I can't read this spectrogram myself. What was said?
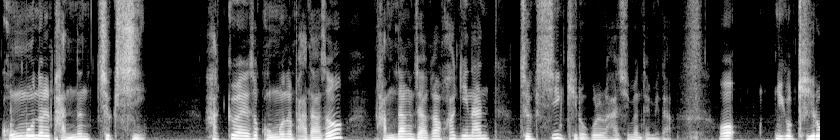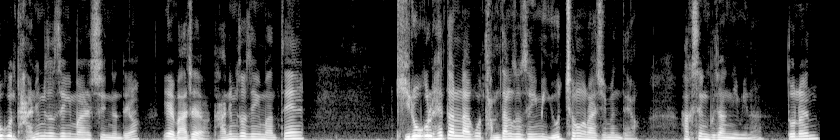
공문을 받는 즉시 학교에서 공문을 받아서 담당자가 확인한 즉시 기록을 하시면 됩니다. 어, 이거 기록은 담임 선생님만 할 수 있는데요. 예, 맞아요. 담임 선생님한테 기록을 해달라고 담당 선생님이 요청을 하시면 돼요. 학생 부장님이나 또는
